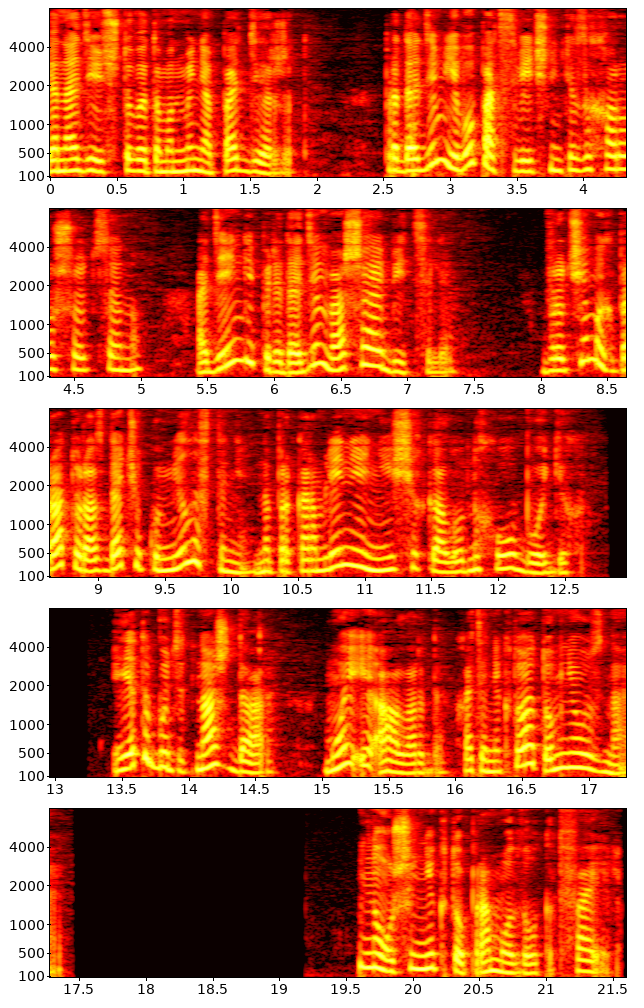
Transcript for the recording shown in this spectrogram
я надеюсь, что в этом он меня поддержит, Продадим его подсвечники за хорошую цену, а деньги передадим вашей обители. Вручим их брату раздачу милостыни на прокормление нищих, голодных и убогих. И это будет наш дар, мой и Алларда, хотя никто о том не узнает. Ну уж и никто, промолвил Катфаэль.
